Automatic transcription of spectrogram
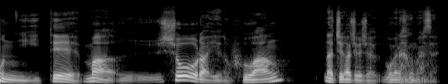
ーンにいて、まあ将来への不安な、違う違う違う。ごめんなさい、ごめんなさい。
